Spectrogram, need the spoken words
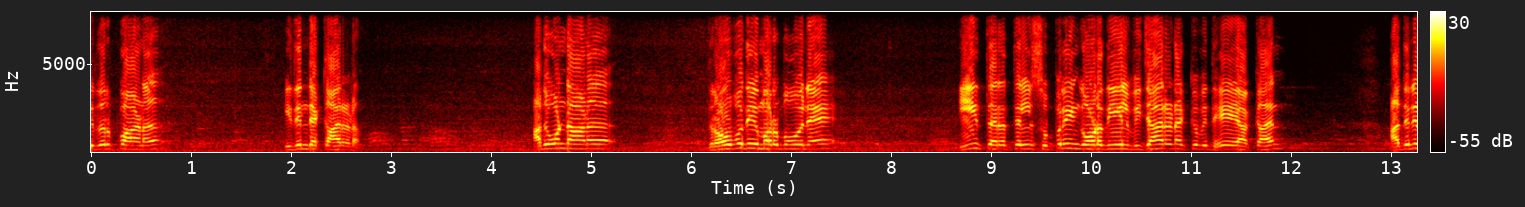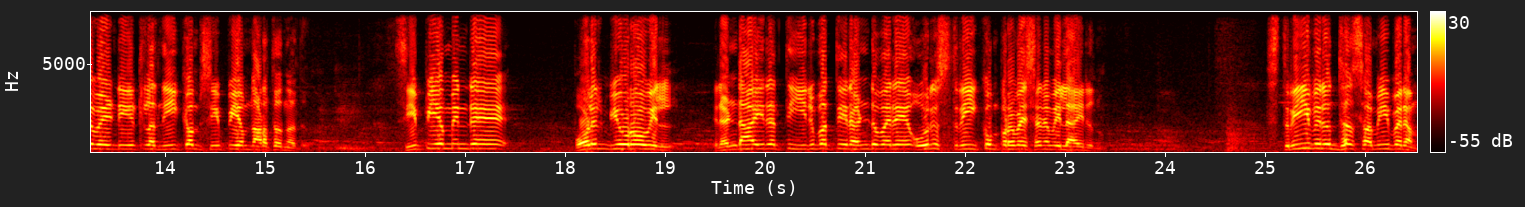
എതിർപ്പാണ് ഇതിന്റെ കാരണം. അതുകൊണ്ടാണ് ദ്രൗപദി മുർമുവിനെ ഈ തരത്തിൽ സുപ്രീം കോടതിയിൽ വിചാരണയ്ക്ക് വിധേയയാക്കാൻ അതിനു വേണ്ടിയിട്ടുള്ള നീക്കം സി പി എം നടത്തുന്നത്. സി പി എമ്മിന്റെ പോളിറ്റ് ബ്യൂറോവിൽ രണ്ടായിരത്തി ഇരുപത്തിരണ്ട് വരെ ഒരു സ്ത്രീക്കും പ്രവേശനമില്ലായിരുന്നു. സ്ത്രീ വിരുദ്ധ സമീപനം.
